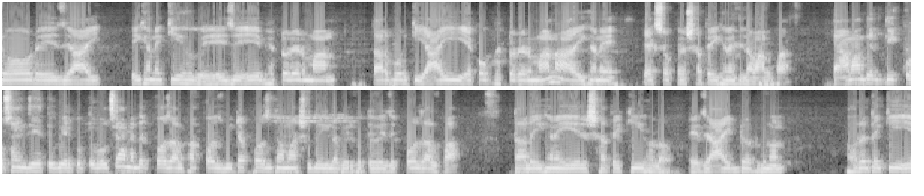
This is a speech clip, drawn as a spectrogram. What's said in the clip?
ডট এই যে আই, এখানে কি হবে? এই যে এ ভেক্টরের মান, তারপর কি আই একক ভেক্টরের মান, আর এখানে এক অক্ষের সাথে এখানে দিলাম আলফা। তা আমাদের দিক কোসাইন যেহেতু বের করতে বলছে, আমাদের cos alpha cos beta cos gamma শুধু এগুলা বের করতে হবে যে কজ আলফা। তাহলে এখানে এর সাথে কি হলো? এই যে আই ডট গুণন হরেতে কি এ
